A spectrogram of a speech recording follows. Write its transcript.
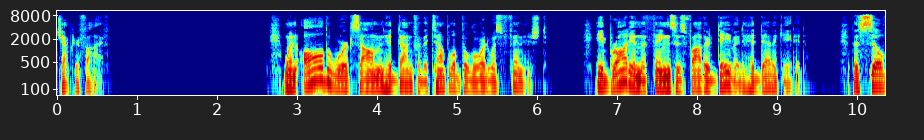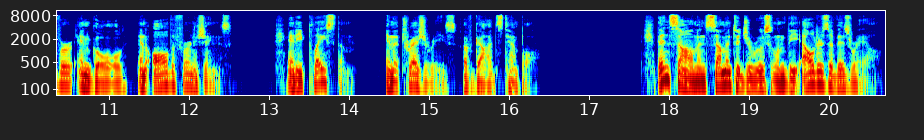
chapter 5 when all the work solomon had done for the temple of the lord was finished he brought in the things his father david had dedicated the silver and gold and all the furnishings and he placed them in the treasuries of god's temple. Then solomon summoned to jerusalem the elders of israel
